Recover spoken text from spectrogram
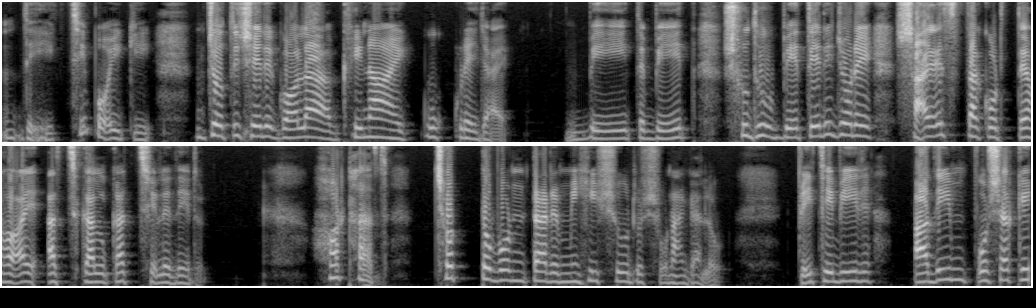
দেখছি বই কি। জ্যোতিষের গলা ঘৃণায় কুকড়ে যায়। বেত বেত, শুধু বেতের জোরে সায়েস্তা করতে হয় আজকালকার ছেলেদের। হঠাৎ ছোট্ট বোনটার মিহিসুর শোনা গেল। পৃথিবীর আদিম পোশাকে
